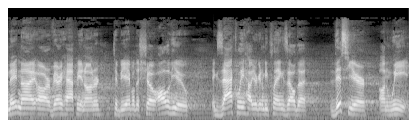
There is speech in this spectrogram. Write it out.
Nate and I are very happy and honored to be able to show all of you exactly how you're going to be playing Zelda this year on Wii.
